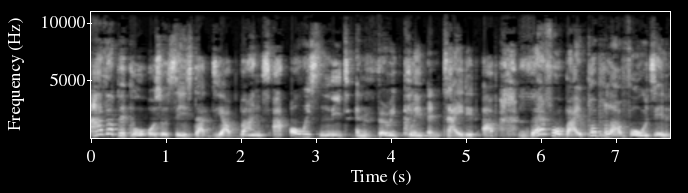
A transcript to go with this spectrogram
Other people also says that their banks are always neat and very clean and tidied up. Therefore, by popular voting,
